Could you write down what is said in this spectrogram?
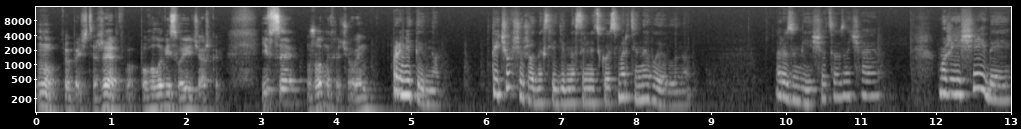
ну, вибачте, жертву по голові своєю чашкою. І все, жодних речовин. Примітивно. Ти чув, що жодних слідів насильницької смерті не виявлено? Розумієш, що це означає? Може, є ще ідеї?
